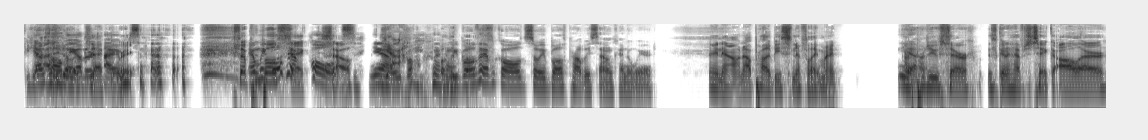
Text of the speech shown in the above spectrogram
Yeah, all the other exactly times. Right. Except and we both sick, have colds. So. Yeah, yeah, we both, both we both have colds, so we both probably sound kind of weird. I know, and I'll probably be sniffling. My yeah. producer is going to have to take all our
